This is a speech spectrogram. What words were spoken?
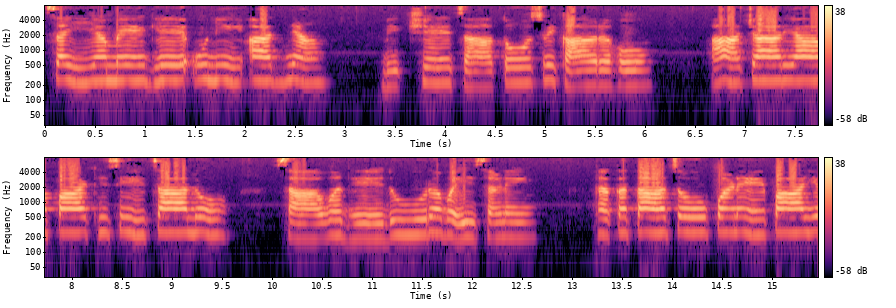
संयमे घे उनी आज्ञा भिक्षेचा तो स्वीकार हो आचार्या पाठिसी चालो सावधे दूर वैसणे थकता चोपणे पाय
